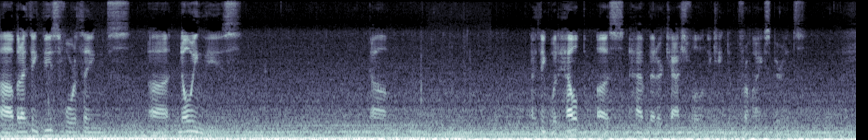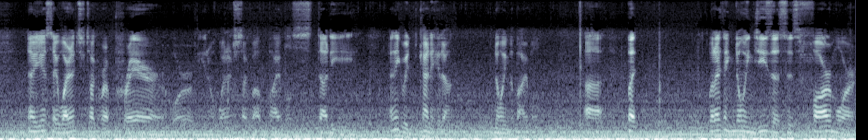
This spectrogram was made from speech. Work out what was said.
uh, but I think these four things, uh, knowing these, um, I think would help us have better cash flow in the kingdom from my experience. Now you're gonna say, why don't you talk about prayer, or you know, why don't you talk about Bible study? I think we kind of hit on knowing the Bible, uh, but but I think knowing Jesus is far more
